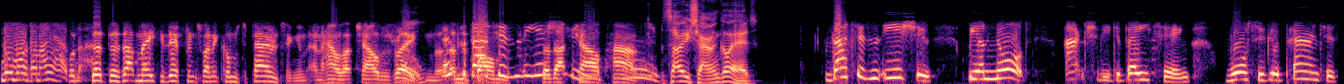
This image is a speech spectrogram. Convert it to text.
No more than I have But now. th- does that make a difference when it comes to parenting and, and how that child is raised and the, No, and the that bond isn't the that that child has? Sorry, Sharon, go ahead. That isn't the issue. We are not actually debating what a good parent is.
